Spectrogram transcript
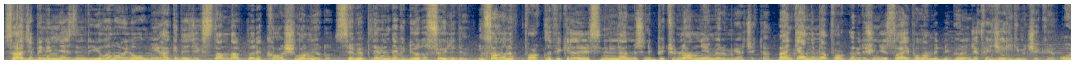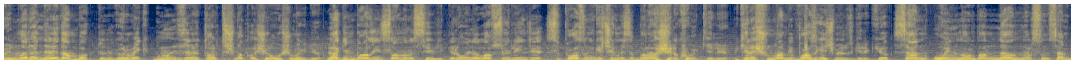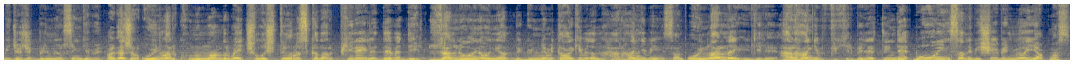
Sadece benim nezdimde yılın oyunu olmayı hak edecek standartları karşılamıyordu. Sebeplerini de videoda söyledim. İnsanların farklı fikirlere sinirlenmesini bir türlü anlayamıyorum gerçekten. Ben kendimde farklı bir düşünceye sahip olan birini görünce feci ilgimi çekiyor. Oyunlara nereden baktığını görmek, bunun üzerine tartışmak aşırı hoşuma gidiyor. Lakin bazı insanların sevdikleri oyuna laf söyleyince spazm geçirmesi bana aşırı komik geliyor. Bir kere şundan bir vazgeçmemiz gerekiyor. Sen oyunlardan ne anlarsın, sen bir cacık bilmiyorsun gibi. Arkadaşlar oyunlar konumlandırmaya çalıştığınız kadar pire ile deve değil. Düzenli oyun oynayan ve gündemi takip eden herhangi bir insan oyunlarla ilgili herhangi bir fikir belirttiğinde bu o insanı bir şey bilmiyor yapmaz.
